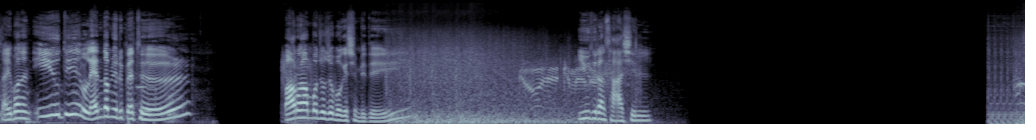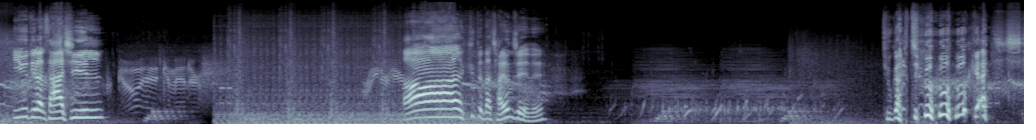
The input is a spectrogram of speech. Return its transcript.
자 이번엔 EUD 랜덤 유닛 배틀. 바로 한번 조져보겠습니다. EUD란 사실. EUD란 사실. 아 근데 나 자연재해네. 두갈 두갈 씨.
